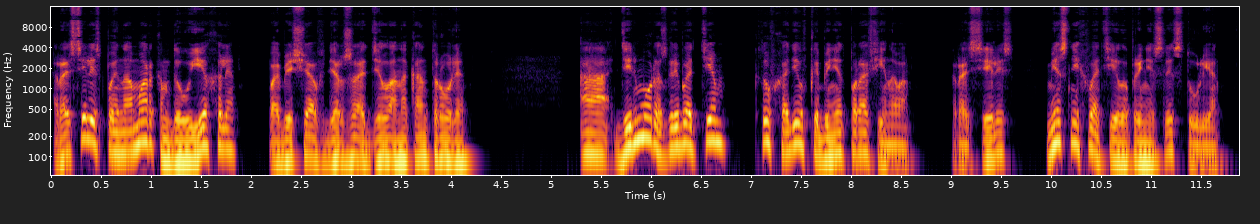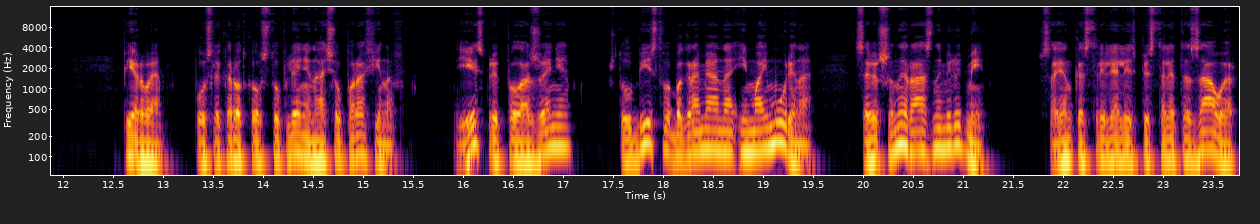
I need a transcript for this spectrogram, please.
Расселись по иномаркам да уехали, пообещав держать дела на контроле. А дерьмо разгребать тем, кто входил в кабинет Парафинова. Расселись, мест не хватило, принесли стулья. Первое. После короткого вступления начал Парафинов. Есть предположение, что убийства Баграмяна и Маймурина совершены разными людьми. В Саенко стреляли из пистолета «Зауэр»,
